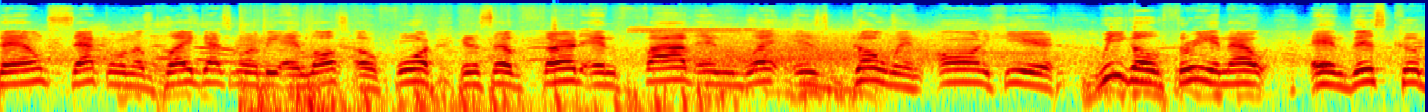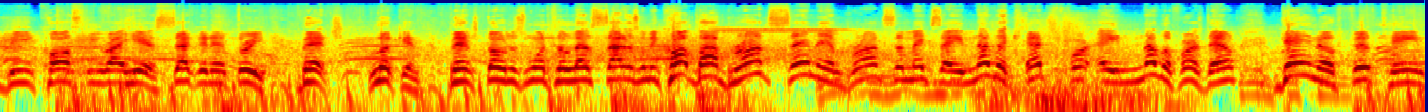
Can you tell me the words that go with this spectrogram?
down. Sack on the play. That's going to be a loss of four. Going to set up third and five. And what is going on here? We go three and out and this could be costly right here. Second and three. Bench looking. Bench throwing this one to the left side. It's going to be caught by Bronson, and Bronson makes another catch for another first down. Gain of 15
